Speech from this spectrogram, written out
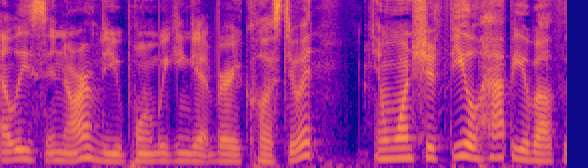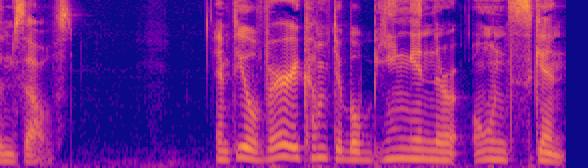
At least in our viewpoint, we can get very close to it. And one should feel happy about themselves and feel very comfortable being in their own skin.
